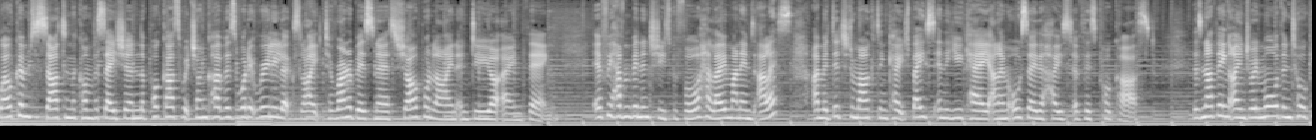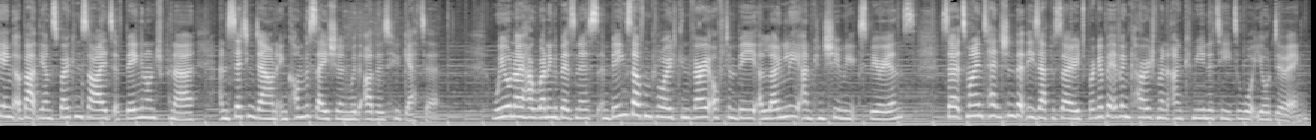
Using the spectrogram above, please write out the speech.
Welcome to Starting the Conversation, the podcast which uncovers what it really looks like to run a business, show up online, and do your own thing. If we haven't been introduced before, hello, my name's Alice. I'm a digital marketing coach based in the UK, and I'm also the host of this podcast. There's nothing I enjoy more than talking about the unspoken sides of being an entrepreneur and sitting down in conversation with others who get it. We all know how running a business and being self employed can very often be a lonely and consuming experience, so it's my intention that these episodes bring a bit of encouragement and community to what you're doing.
